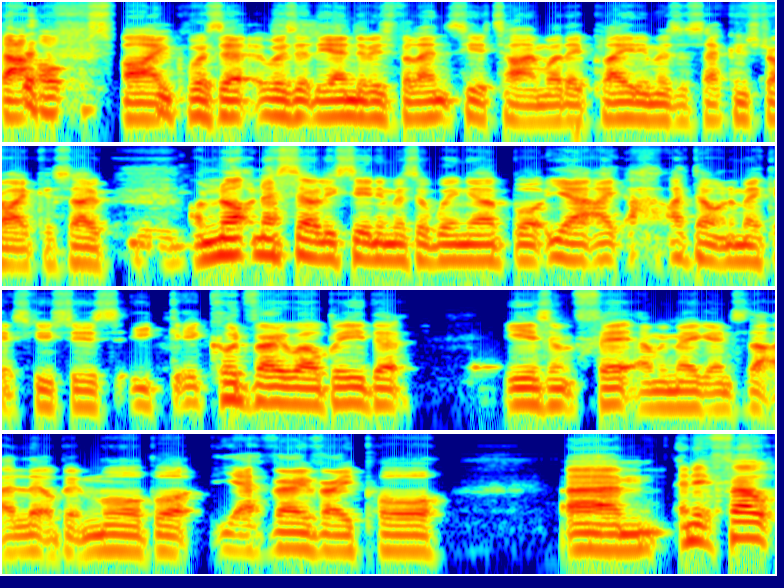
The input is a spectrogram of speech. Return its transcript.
that up spike was at was at the end of his Valencia time where they played him as a second striker. So I'm not necessarily seeing him as a winger, but yeah, I I don't want to make excuses. He, it could very well be that he isn't fit, and we may get into that a little bit more. But yeah, very very poor. Um, and it felt,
